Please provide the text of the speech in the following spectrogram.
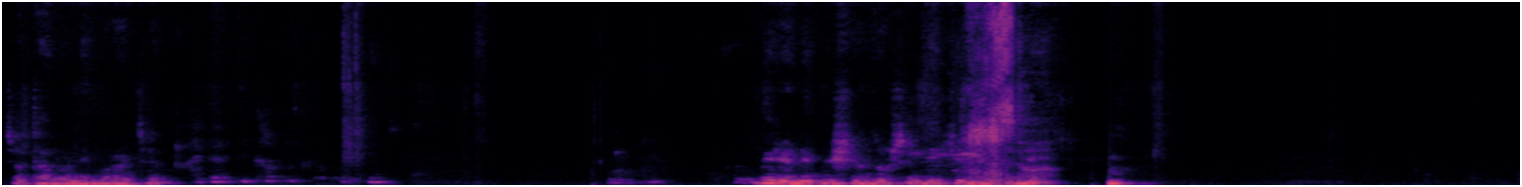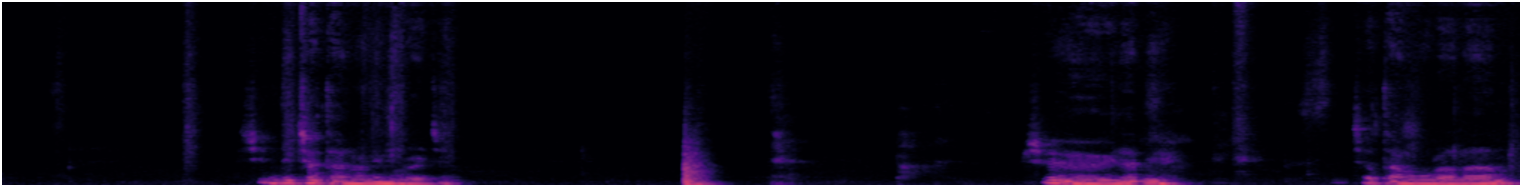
Çatalını vuracağım. Birini pişirdik. Şimdi ikincisini. Şimdi çatalını vuracağım. Şöyle bir çatal vuralım.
